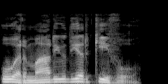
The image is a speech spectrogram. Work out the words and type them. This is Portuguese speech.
o armário de arquivo.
